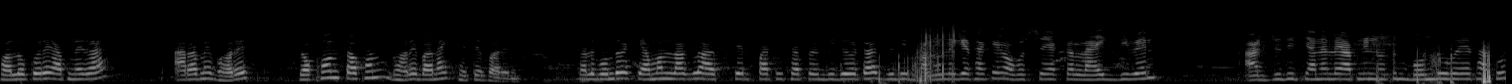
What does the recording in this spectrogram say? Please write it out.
ফলো করে আপনারা আরামে ঘরে যখন তখন ঘরে বানায় খেতে পারেন। তাহলে বন্ধুরা, কেমন লাগল আজকের পাটি সাপটার ভিডিওটা? যদি ভালো লেগে থাকে, অবশ্যই একটা লাইক দিবেন। আর যদি চ্যানেলে আপনি নতুন বন্ধু হয়ে থাকুন,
